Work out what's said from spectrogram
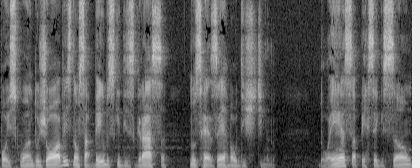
Pois quando jovens não sabemos que desgraça nos reserva o destino doença, perseguição,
